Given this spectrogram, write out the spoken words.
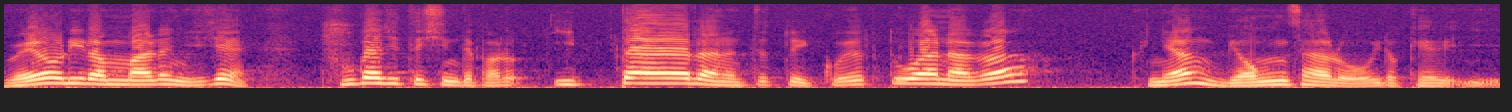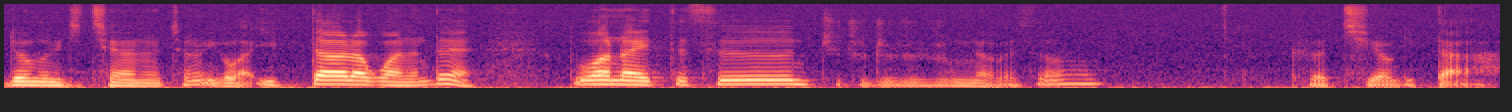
wear이란 말은 이제 두 가지 뜻인데 바로 입다라는 뜻도 있고요. 또 하나가 그냥 명사로 이렇게 이름을 지칭하는 것처럼 이거 봐. 입다라고 하는데 또 하나의 뜻은 주르르륵 나가서 그렇지 여기 있다.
